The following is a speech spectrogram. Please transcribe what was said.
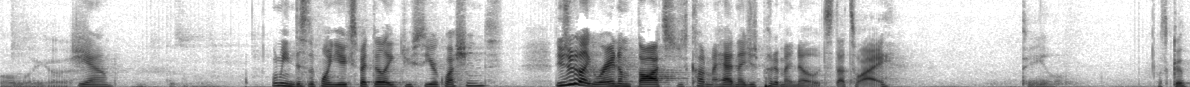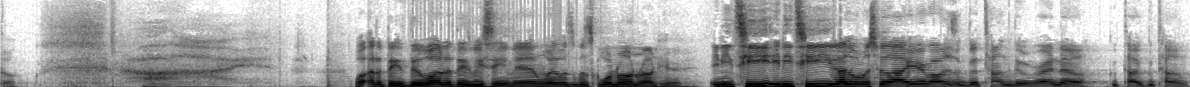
Oh my gosh. Yeah. What do you mean disappoint? You expected like juicier questions? These are like random thoughts just come in my head, and I just put in my notes. That's why. Damn. That's good though. what other things, dude? What other things we see, man? What, what's, what's going on around here? Any tea? Any tea you guys want to spill out here, bro? It's a good time to do it right now. Good time, good time.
